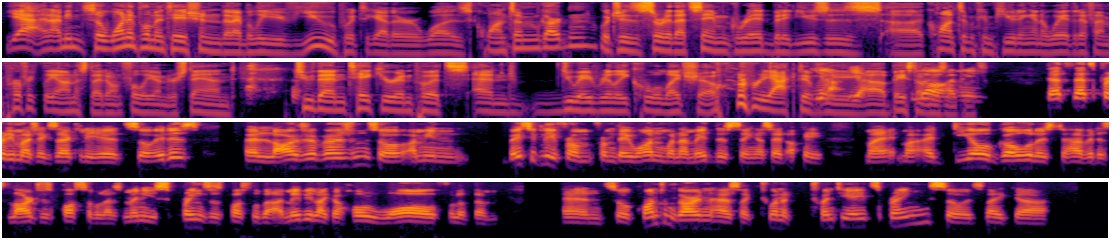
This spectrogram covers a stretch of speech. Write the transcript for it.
Yeah, and I mean, so one implementation that I believe you put together was Quantum Garden, which is sort of that same grid, but it uses uh, quantum computing in a way that, if I'm perfectly honest, I don't fully understand, to then take your inputs and do a really cool light show reactively yeah, yeah. Uh, based on no, those inputs. I mean, that's that's pretty much exactly it. So it is a larger version. So I mean, basically from from day one when I made this thing, I said, okay, my my ideal goal is to have it as large as possible, as many springs as possible, but maybe like a whole wall full of them. And so Quantum Garden has like 228 springs, so it's like a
